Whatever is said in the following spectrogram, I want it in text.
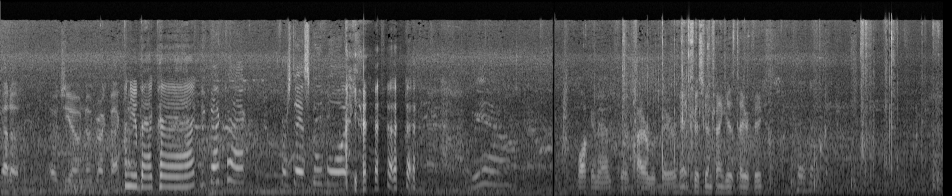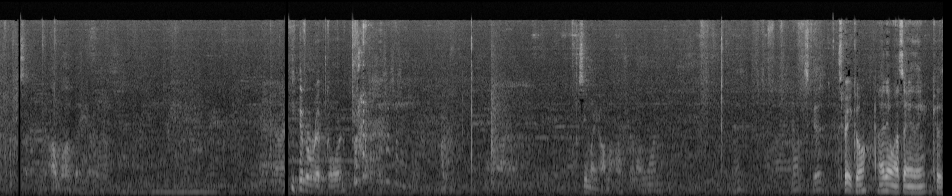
Got a OGO no drug backpack. A new backpack. New backpack. First day of school, boy. yeah. Walking in for a tire repair. Yeah, Chris gonna try and get his tire fixed. I love that You have a ripcord. See my Yamaha shirt I won? No, it's good. It's pretty cool. I didn't want to say anything because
